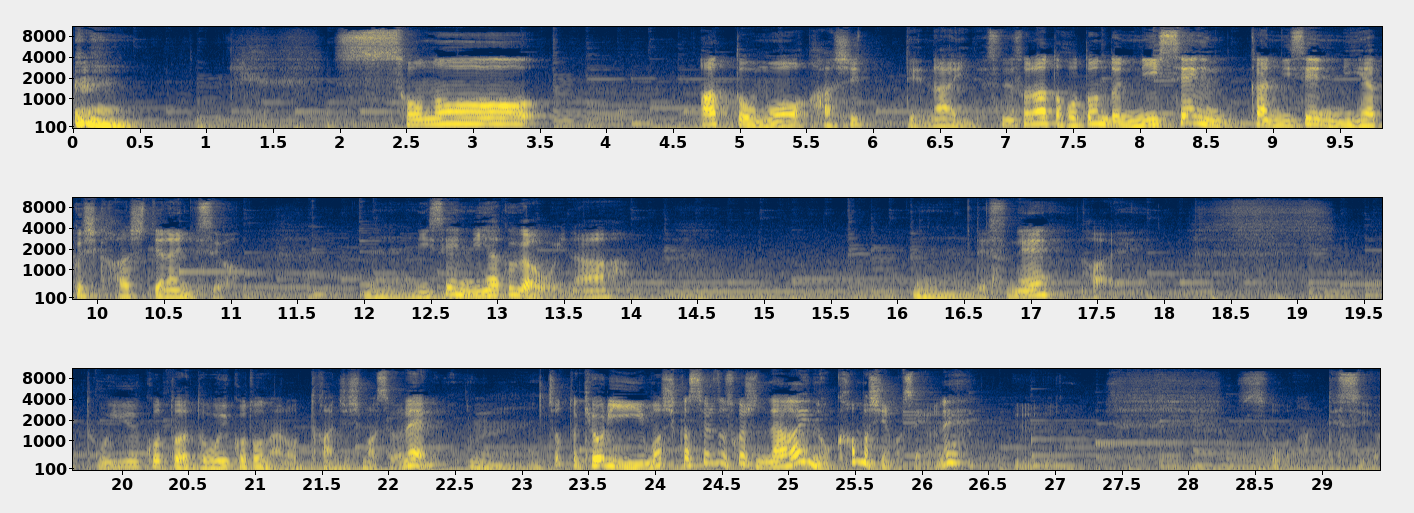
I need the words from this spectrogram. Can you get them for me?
その後も走ってないですね。その後ほとんど2000か2200しか走ってないんですよ、うん、2200が多いな。うんですね。はい。ということはどういうことなのって感じしますよね、うん、ちょっと距離もしかすると少し長いのかもしれませんよね、うん、そうなんですよ。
